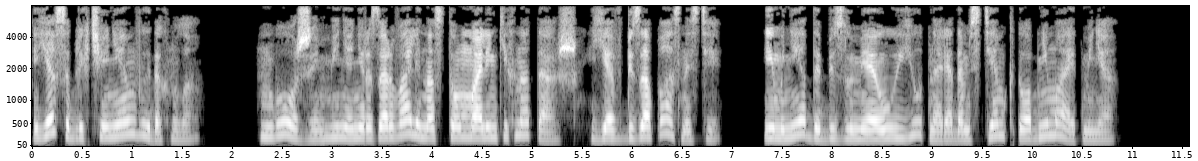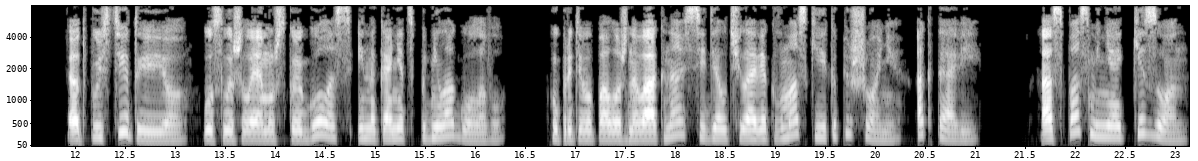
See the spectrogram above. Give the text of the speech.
Я с облегчением выдохнула. Боже, меня не разорвали на сто маленьких Наташ. Я в безопасности. И мне до безумия уютно рядом с тем, кто обнимает меня. «Отпусти ты ее!» — услышала я мужской голос и, наконец, подняла голову. У противоположного окна сидел человек в маске и капюшоне, Октавий. А спас меня Кизон.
